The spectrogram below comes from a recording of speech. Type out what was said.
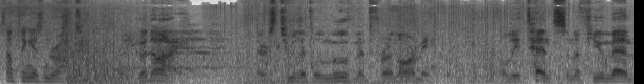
Something isn't right. Good eye. There's too little movement for an army. Only tents and a few men.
